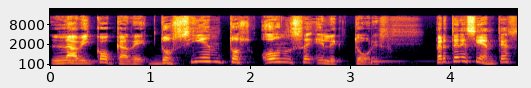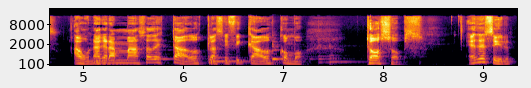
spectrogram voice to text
la bicoca de 211 electores pertenecientes a una gran masa de estados clasificados como toss-ups, es decir,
